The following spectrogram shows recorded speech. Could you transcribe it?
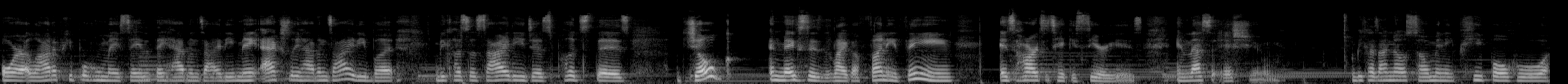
Or a lot of people who may say that they have anxiety may actually have anxiety, but because society just puts this joke and makes it like a funny thing, it's hard to take it serious. And that's the issue because I know so many people who,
